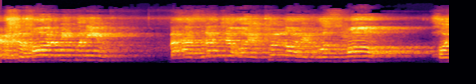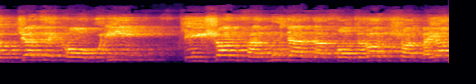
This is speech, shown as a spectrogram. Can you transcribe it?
افتخار می‌کنیم به حضرت آیت الله العظما حجت کابولی که ایشان فرمودند در خاطراتشان بیان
